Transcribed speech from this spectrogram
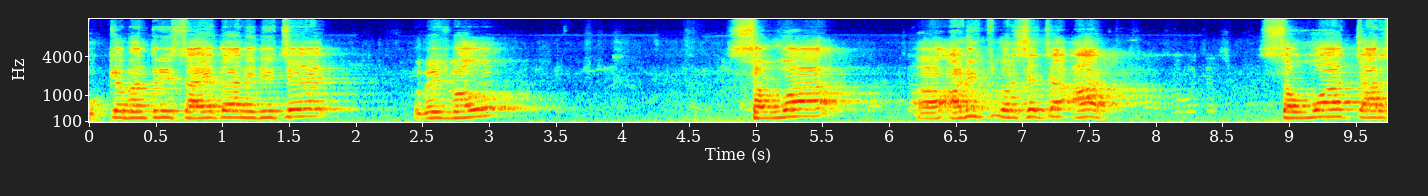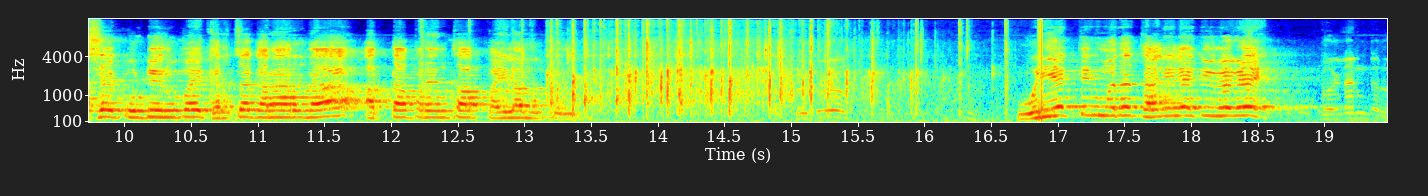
मुख्यमंत्री सहायता निधीचे उमेश भाऊ सव्वा अडीच वर्षाच्या आत सव्वा चारशे कोटी रुपये खर्च करणारा आतापर्यंतचा पहिला मुख्यमंत्री. वैयक्तिक मदत झालेली आहे ती वेगळे. गोल्डन करू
